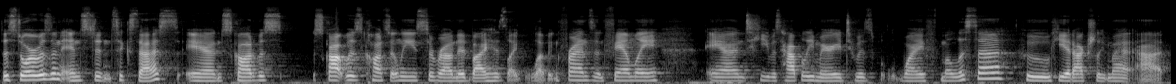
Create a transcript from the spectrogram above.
The store was an instant success, and Scott was Scott was constantly surrounded by his like loving friends and family, and he was happily married to his wife Melissa, who he had actually met at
